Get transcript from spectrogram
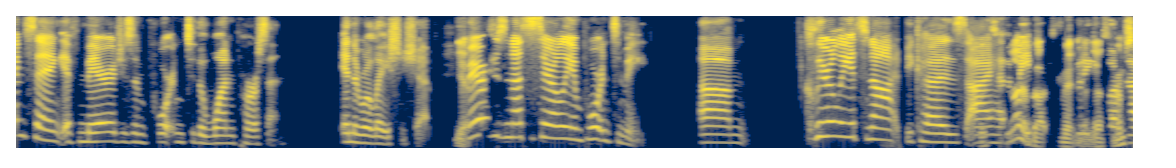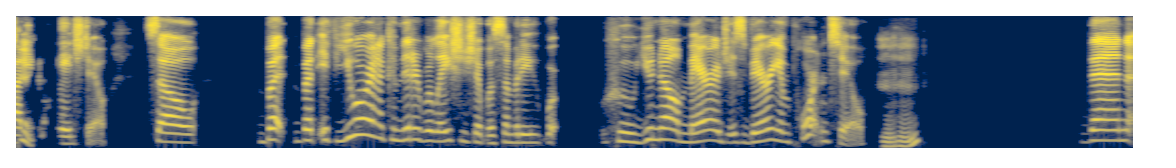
I'm saying if marriage is important to the one person in the relationship, Yeah. marriage is necessarily important to me. Um, clearly, it's not because I have not about commitment that's what I'm saying engaged to. So, but but if you are in a committed relationship with somebody who, who you know marriage is very important to, hmm then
